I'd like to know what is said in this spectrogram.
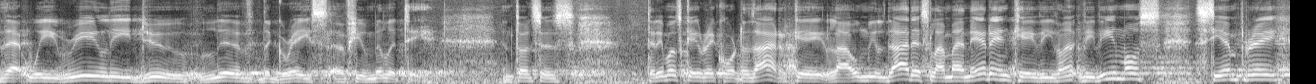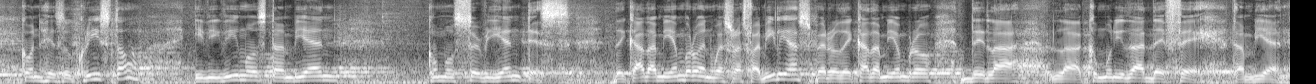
that we really do live the grace of humility. Entonces, tenemos que recordar que la humildad es la manera en que vivimos siempre con Jesucristo y vivimos también como servientes de cada miembro en nuestras familias, pero de cada miembro de la, la comunidad de fe también.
